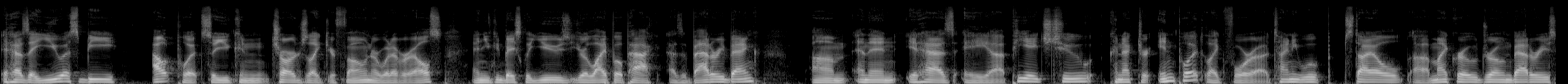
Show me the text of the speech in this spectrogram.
It has a USB output so you can charge like your phone or whatever else. And you can basically use your LiPo pack as a battery bank. Um, and then it has a uh, PH2 connector input, like for uh, Tiny Whoop style uh, micro drone batteries,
